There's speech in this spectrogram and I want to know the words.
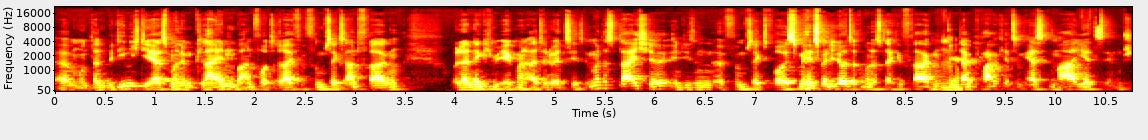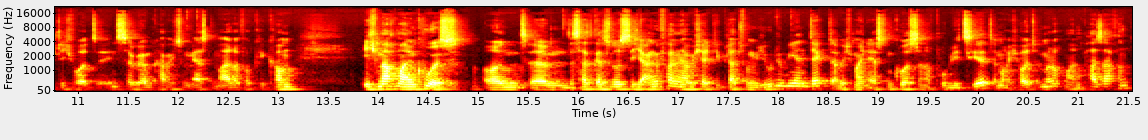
ähm, und dann bediene ich die erstmal im Kleinen, beantworte drei, vier, fünf, sechs Anfragen und dann denke ich mir irgendwann, Alter, du erzählst immer das Gleiche in diesen äh, fünf, sechs Voicemails, weil die Leute auch immer das Gleiche fragen. Ja. Und dann kam ich ja zum ersten Mal, jetzt im Stichwort Instagram, kam ich zum ersten Mal drauf, okay, komm, ich mache mal einen Kurs. Und ähm, das hat ganz lustig angefangen, Da habe ich halt die Plattform Udemy entdeckt, da habe ich meinen ersten Kurs dann auch publiziert, da mache ich heute immer noch mal ein paar Sachen.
